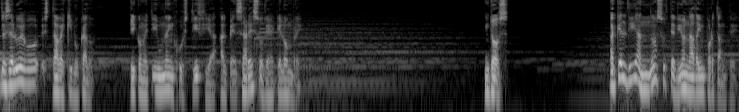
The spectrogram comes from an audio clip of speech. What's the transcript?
Desde luego estaba equivocado, y cometí una injusticia al pensar eso de aquel hombre. 2. Aquel día no sucedió nada importante.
